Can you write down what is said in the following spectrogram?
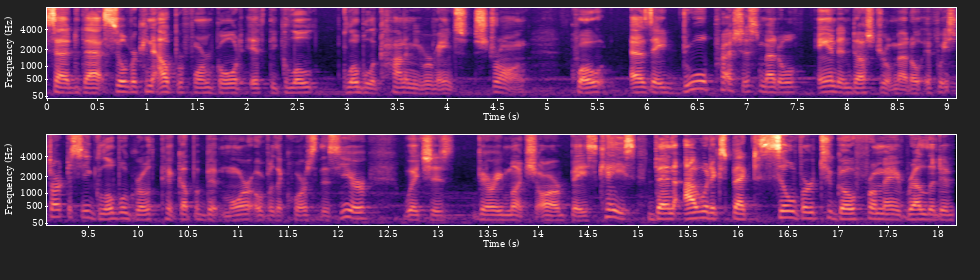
said that silver can outperform gold if the glo global economy remains strong. Quote, as a dual precious metal and industrial metal, if we start to see global growth pick up a bit more over the course of this year, which is very much our base case, then I would expect silver to go from a relative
